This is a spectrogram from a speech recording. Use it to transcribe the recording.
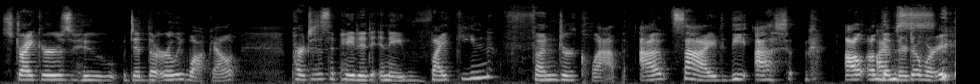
strikers who did the early walkout participated in a Viking thunderclap outside the. As- I'll, I'll get I'm there, don't worry.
